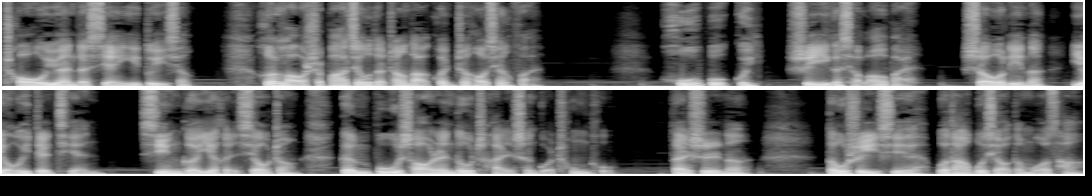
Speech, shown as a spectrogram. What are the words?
仇怨的嫌疑对象，和老实巴交的张大宽正好相反。胡不归是一个小老板，手里呢有一点钱，性格也很嚣张，跟不少人都产生过冲突，但是呢，都是一些不大不小的摩擦，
